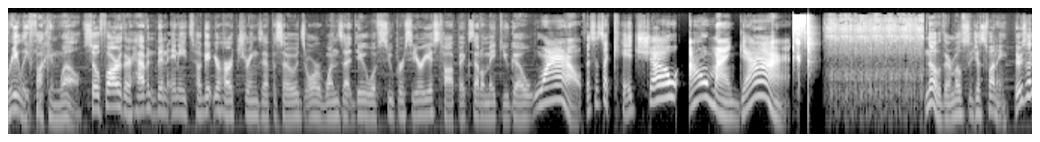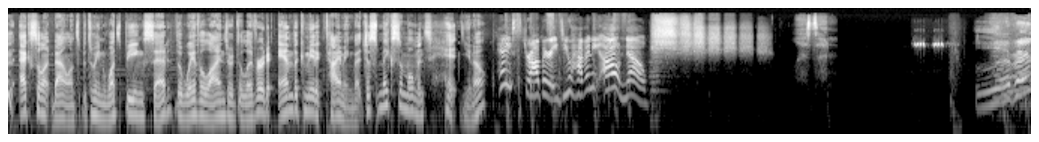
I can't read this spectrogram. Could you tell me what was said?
really fucking well. So far, there haven't been any tug at your heartstrings episodes or ones that deal with super serious topics that'll make you go, wow, this is a kid's show? Oh my god. No, they're mostly just funny. There's an excellent balance between what's being said, the way the lines are delivered, and the comedic timing that just makes some moments hit, you know? Hey, Strawberry, do you have any? Oh, no. Shh. Living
